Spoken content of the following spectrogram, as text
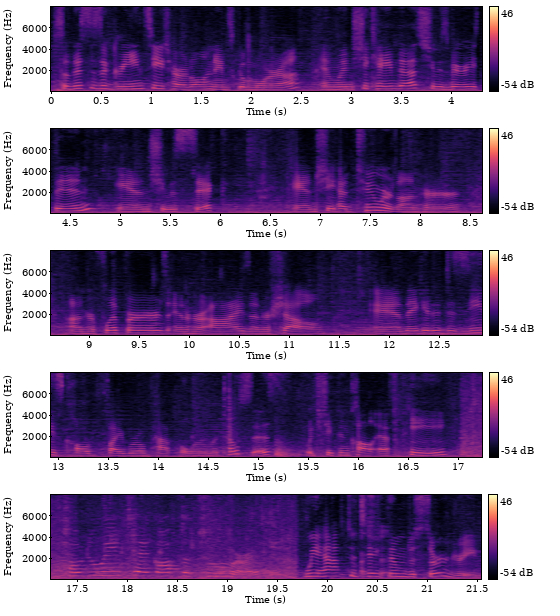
So this is a green sea turtle. Her name's Gamora. And when she came to us, she was very thin and she was sick. And she had tumors on her, on her flippers and her eyes and her shell. And they get a disease called fibropapillomatosis, which you can call FP. How do we take off the tumors? We have to take them to surgery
